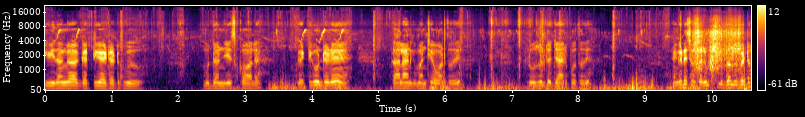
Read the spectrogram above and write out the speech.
ఈ విధంగా గట్టిగా అయ్యేటట్టు ముద్దను చేసుకోవాలి. గట్టిగా ఉంటేనే కాలానికి మంచిగా పడుతుంది లూజ్ ఉంటే జారిపోతుంది. వెంకటేశ్వర సరే ముద్దను చూపెట్టు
